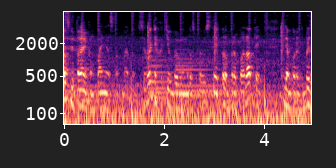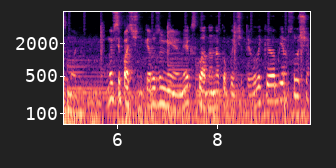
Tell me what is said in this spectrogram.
Вас вітає компанія SmartMed. Сьогодні хотів би вам розповісти про препарати для боротьби з молью. Ми всі пасічники розуміємо, як складно накопичити великий об'єм суші,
